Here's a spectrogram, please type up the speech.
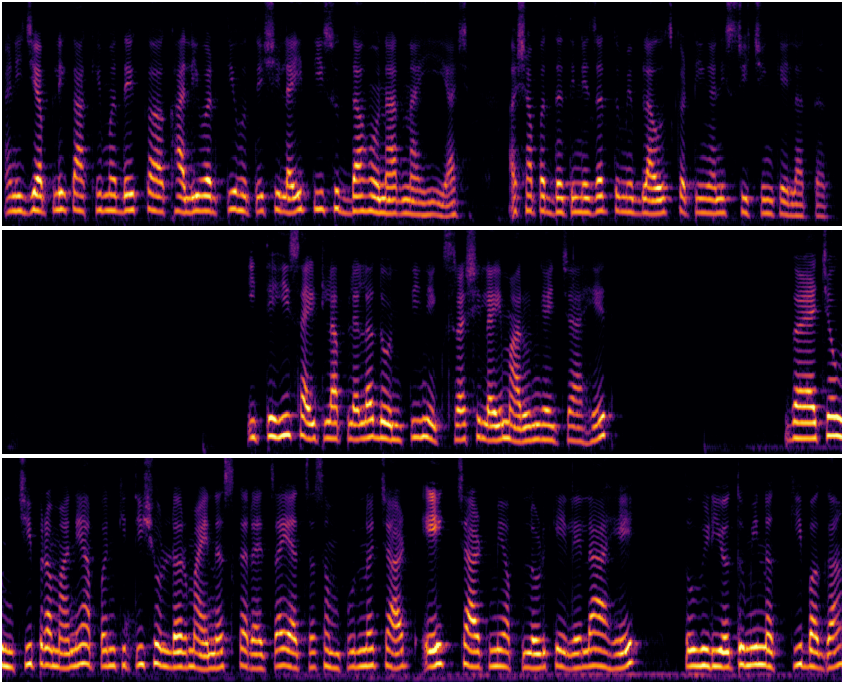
आणि जी आपली काखेमध्ये क खालीवरती होते शिलाई तीसुद्धा होणार नाही. अशा अशा पद्धतीने जर तुम्ही ब्लाऊज कटिंग आणि स्टिचिंग केला तर. इथेही साईडला आपल्याला दोन तीन एक्स्ट्रा शिलाई मारून घ्यायच्या आहेत. गळ्याच्या उंचीप्रमाणे आपण किती शोल्डर मायनस करायचा याचा संपूर्ण चार्ट एक चार्ट मी अपलोड केलेला आहे. तो व्हिडिओ तुम्ही नक्की बघा.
